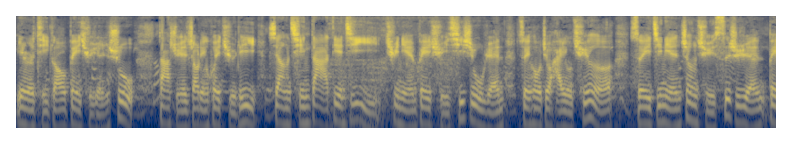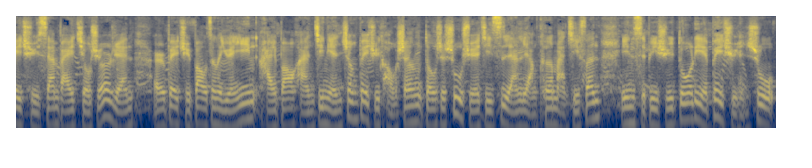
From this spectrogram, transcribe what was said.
因而提高备取人数。大学招联会举例，像清大电机乙去年备取七十五人，最后就还有缺额，所以今年正取四十人，备取三百九十二人。而备取暴增的原因，还包含今年正备取考生都是数学及自然两科满级分，因此必须多列备取人数。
